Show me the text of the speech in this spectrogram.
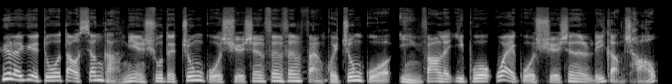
越来越多到香港念书的中国学生纷纷返回中国，引发了一波外国学生的离港潮。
